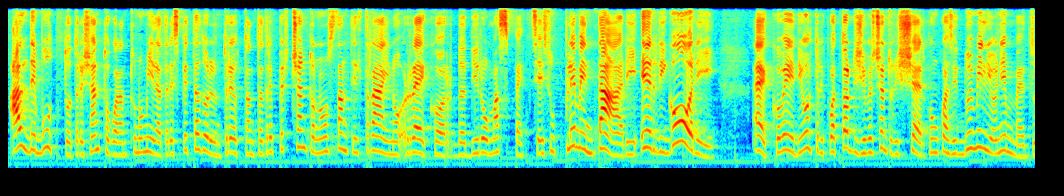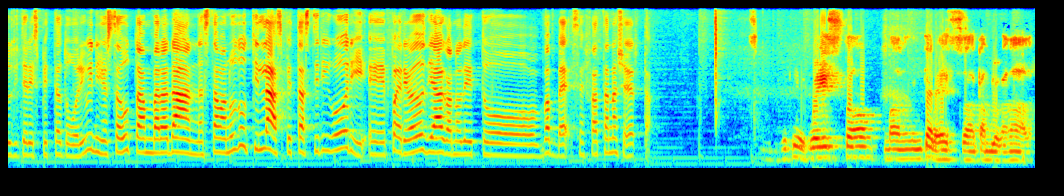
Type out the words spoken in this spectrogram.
Al debutto 341.000 telespettatori, un 3,83% nonostante il traino record di Roma Spezia, i supplementari e rigori. Ecco, vedi, oltre il 14% di share con quasi 2 milioni e mezzo di telespettatori. Quindi c'è stato tutto Ambaradan, stavano tutti là a aspettare sti rigori e poi è arrivato Diaco hanno detto vabbè, si è fatta una certa questo, ma non mi interessa, cambio canale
